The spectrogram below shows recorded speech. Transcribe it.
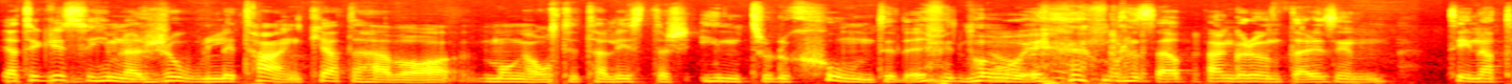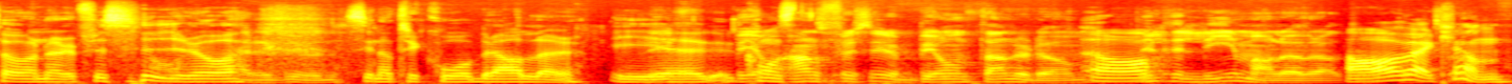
jag tycker det är så himla rolig tanke att det här var många 80-talisters introduktion till David Bowie. på något sätt. Han går runt där i sin Tina Turner-frisyr och herregud. sina trikåbrallor i eh, Beyond, konst... Hans frisyr är Beyond Thunderdome. Ja. Det är lite Limahl överallt. Ja, verkligen.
